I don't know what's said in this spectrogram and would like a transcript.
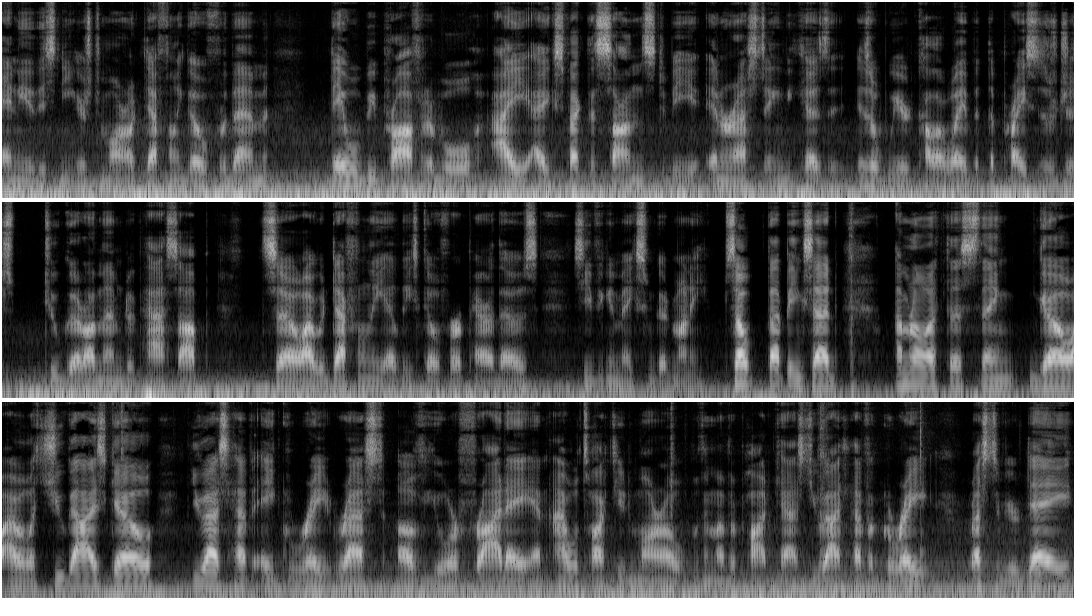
any of the sneakers tomorrow, definitely go for them. They will be profitable. I, I expect the Suns to be interesting because it is a weird colorway, but the prices are just too good on them to pass up. So I would definitely at least go for a pair of those, see if you can make some good money. So, that being said, I'm going to let this thing go. I will let you guys go. You guys have a great rest of your Friday, and I will talk to you tomorrow with another podcast. You guys have a great rest of your day,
